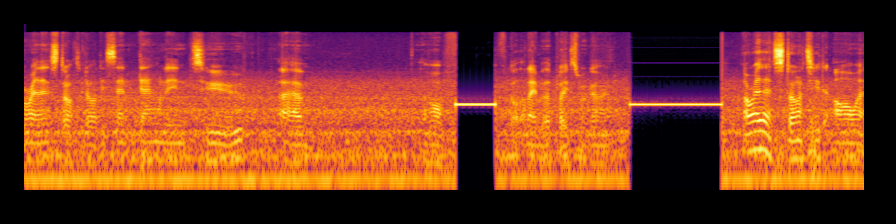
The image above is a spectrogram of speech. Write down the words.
Alright, then started our descent down into. Um, oh, f- I forgot the name of the place we're going. Alright, then started our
